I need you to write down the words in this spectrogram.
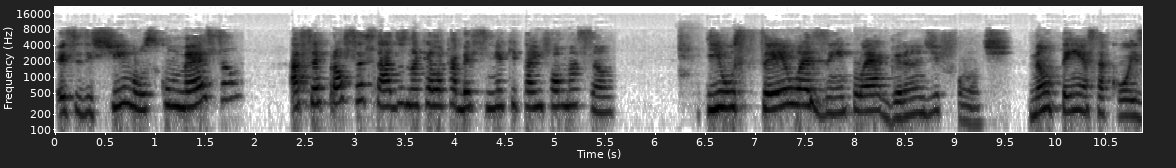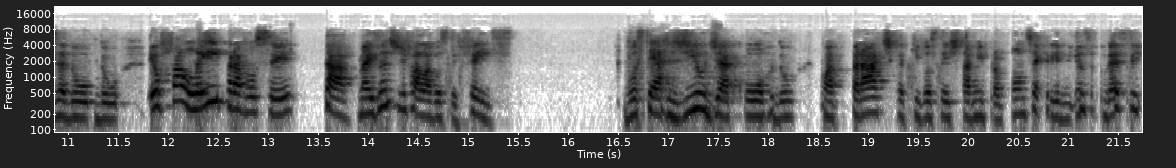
esses estímulos começam a ser processados naquela cabecinha que está em formação e o seu exemplo é a grande fonte. Não tem essa coisa do. do... Eu falei para você, tá, mas antes de falar, você fez? Você agiu de acordo com a prática que você está me propondo? Se a criança pudesse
